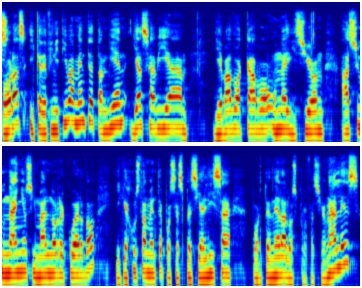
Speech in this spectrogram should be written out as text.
horas y que definitivamente también ya se había llevado a cabo una edición hace un año, si mal no recuerdo, y que justamente pues se especializa por tener a los profesionales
